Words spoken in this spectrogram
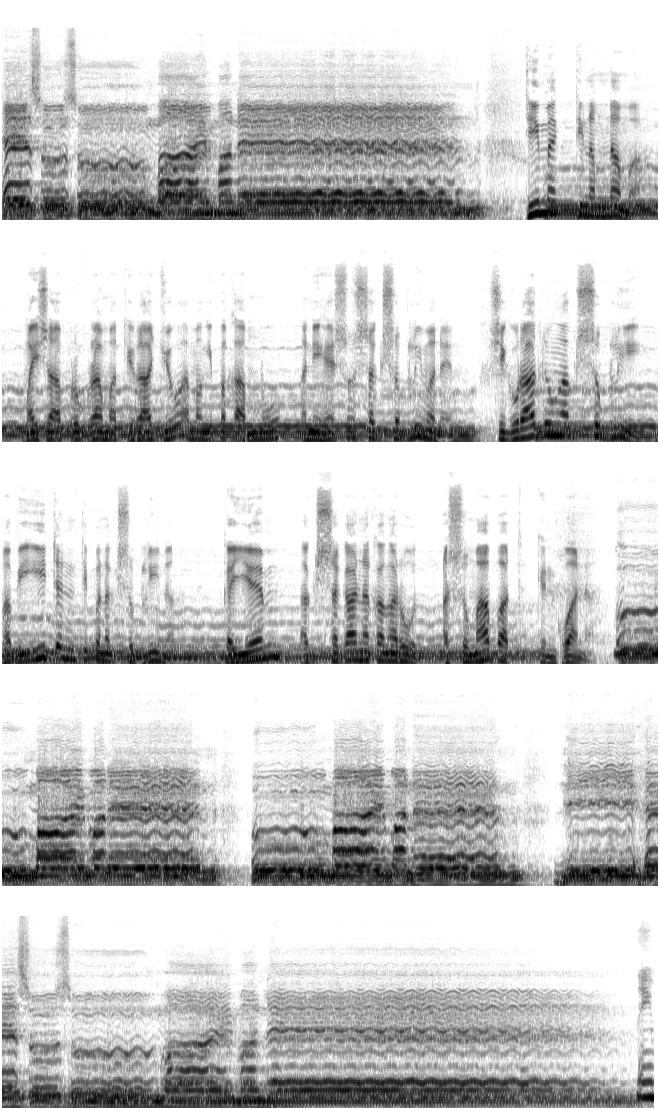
Jesus umay manen Timek Tinamnama, may sa programa ti radyo amang ipakaammo ani Hesus ag sublimanen. Siguradong ag subli, mabiiten ti panagsublina. Kayem ag sagana kangarot as sumabat kenkwana. Umay manen, umay manen, ni Jesus umay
